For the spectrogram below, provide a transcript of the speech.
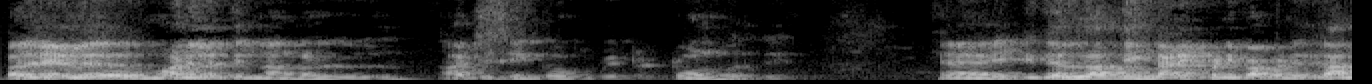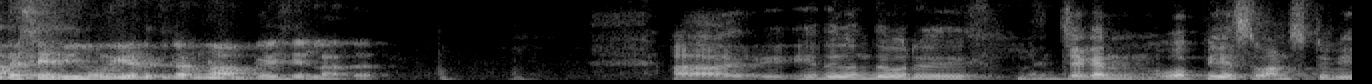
பதினேழு மாநிலத்தில் நாங்கள் ஆட்சி செய்கிறோம் அப்படின்ற டோன் வருது. இது எல்லாத்தையும் கனெக்ட் பண்ணி பார்க்க வேண்டியது அந்த செய்தியும் எடுத்துட்டோம்னா பேசிடலாம் சார் இது வந்து ஒரு Jagan OPS wants to be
